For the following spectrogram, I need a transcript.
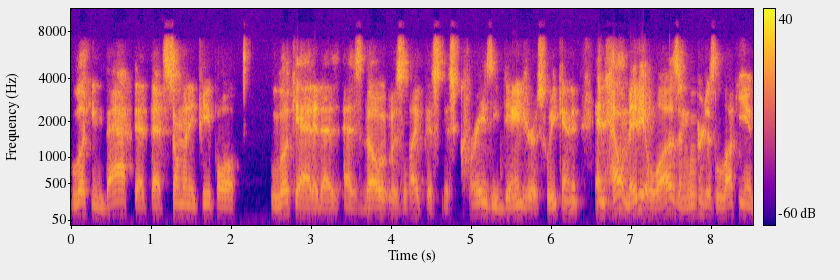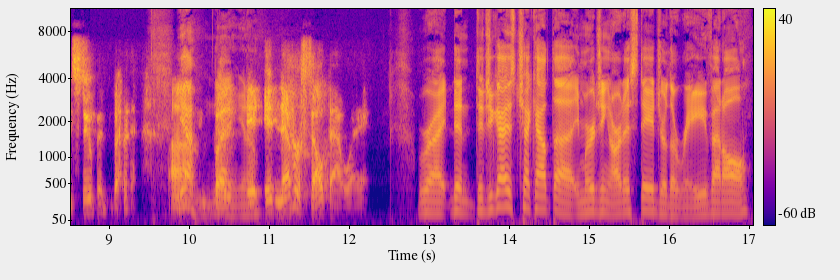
looking back that that so many people look at it as as though it was like this this crazy dangerous weekend and, and hell maybe it was and we were just lucky and stupid but um, Yeah, but yeah, you know. it, it never felt that way Right. Did Did you guys check out the emerging artist stage or the rave at all?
